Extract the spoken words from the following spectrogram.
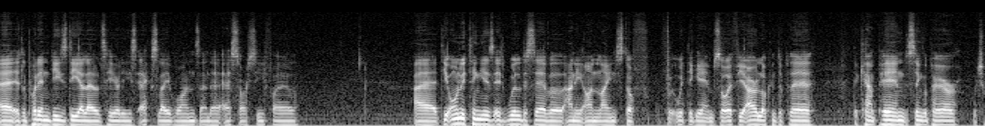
Uh, it'll put in these DLLs here, these XLive ones, and a SRC file. Uh, the only thing is, it will disable any online stuff with the game. So if you are looking to play the campaign, the single player, which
